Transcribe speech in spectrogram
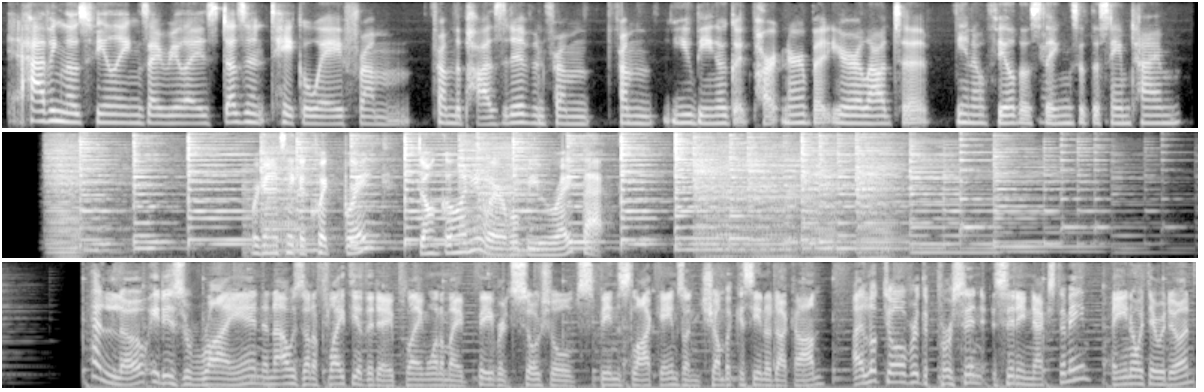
having those feelings I realize doesn't take away from from the positive and from from you being a good partner, but you're allowed to, you know, feel those Yeah. things at the same time. We're going to take a quick break. Don't go anywhere. We'll be right back. Hello, it is Ryan, and I was on a flight the other day playing one of my favorite social spin slot games on chumbacasino.com. I looked over the person sitting next to me, and you know what they were doing?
